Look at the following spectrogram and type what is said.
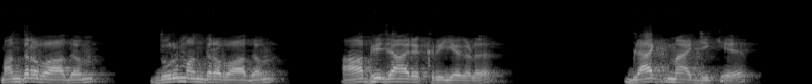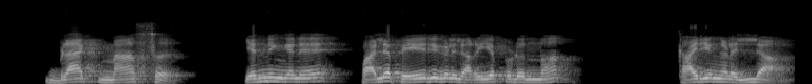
മന്ത്രവാദം ദുർമന്ത്രവാദം ആഭിചാരക്രിയകൾ ബ്ലാക്ക് മാജിക്ക് ബ്ലാക്ക് മാസ് എന്നിങ്ങനെ പല പേരുകളിൽ അറിയപ്പെടുന്ന കാര്യങ്ങളെല്ലാം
